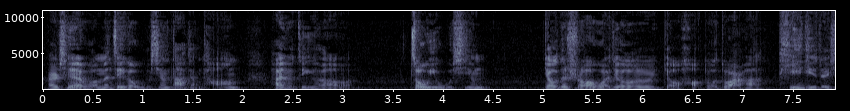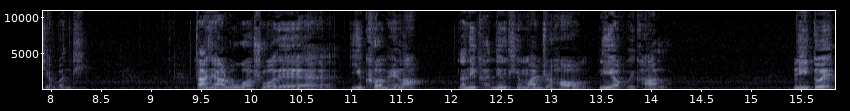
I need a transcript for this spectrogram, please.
而且我们这个五行大讲堂，还有这个周易五行，有的时候我就有好多段哈提及这些问题。大家如果说的一课没落，那你肯定听完之后你也会看了，你对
